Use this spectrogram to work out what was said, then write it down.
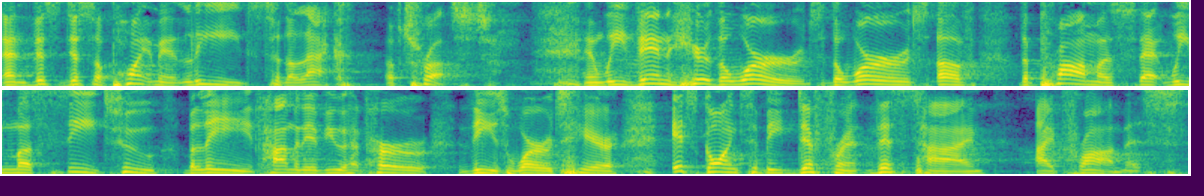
And this disappointment leads to the lack of trust. And we then hear the words, the words of the promise that we must see to believe. How many of you have heard these words here? It's going to be different this time, I promise.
